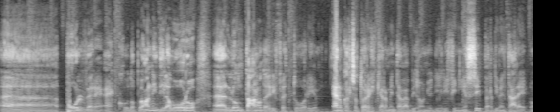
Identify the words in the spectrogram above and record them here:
eh, polvere, ecco, dopo anni di lavoro eh, lontano dai riflettori. È un calciatore che chiaramente aveva bisogno di rifinirsi per diventare uh,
